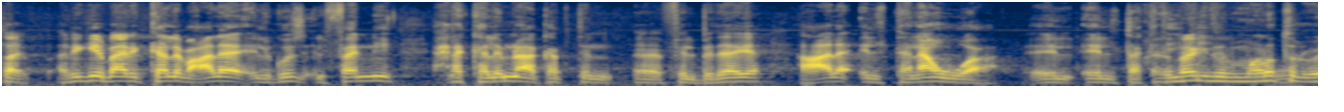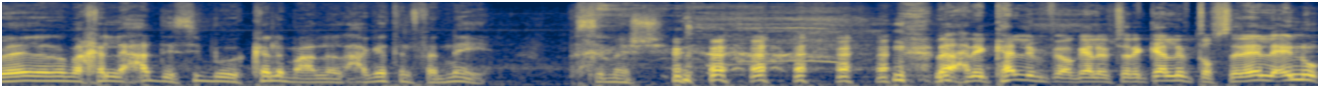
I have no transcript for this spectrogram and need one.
طيب هنيجي بقى نتكلم على الجزء الفني. إحنا اتكلمنا يا كابتن آه، في البداية على التنوع التكتيكي. دي المرات القليلة اللي أنا بخلي حد يسيبه يتكلم على الحاجات الفنية. بس ماشي. لا هنتكلم في عجالة مش هنتكلم تفصيليا لأنه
